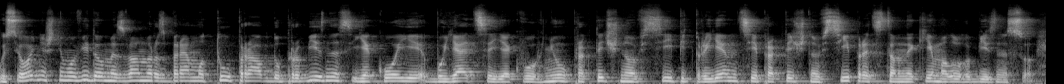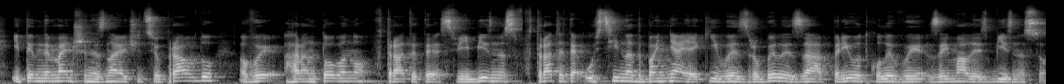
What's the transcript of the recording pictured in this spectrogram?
У сьогоднішньому відео ми з вами розберемо ту правду про бізнес, якої бояться як вогню практично всі підприємці, практично всі представники малого бізнесу. І тим не менше, не знаючи цю правду, ви гарантовано втратите свій бізнес, втратите усі надбання, які ви зробили за період, коли ви займались бізнесом.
